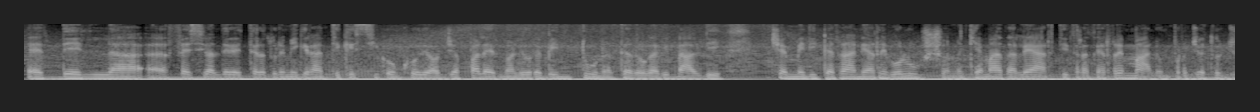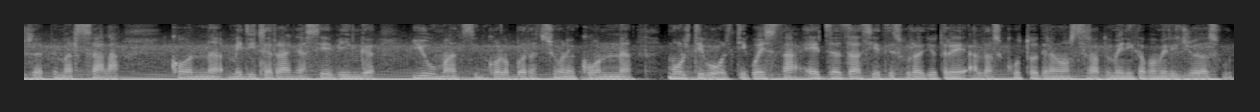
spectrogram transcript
eh, del eh, Festival delle Letterature Migranti che si conclude oggi a Palermo alle ore 21 al Teatro Garibaldi. C'è Mediterranea Revolution chiamata alle arti tra terra e mare, un progetto Giuseppe Giuseppe Marsala con Mediterranea Saving Humans in collaborazione con molti volti. Questa è Zazà, siete su Radio 3 all'ascolto della nostra domenica pomeriggio da sud.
